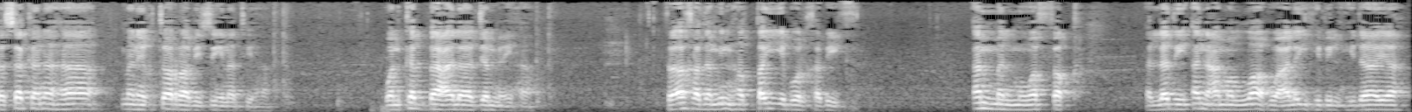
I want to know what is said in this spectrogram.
فسكنها من اغتر بزينتها وانكب على جمعها فأخذ منها الطيب والخبيث. أما الموفق الذي أنعم الله عليه بالهداية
